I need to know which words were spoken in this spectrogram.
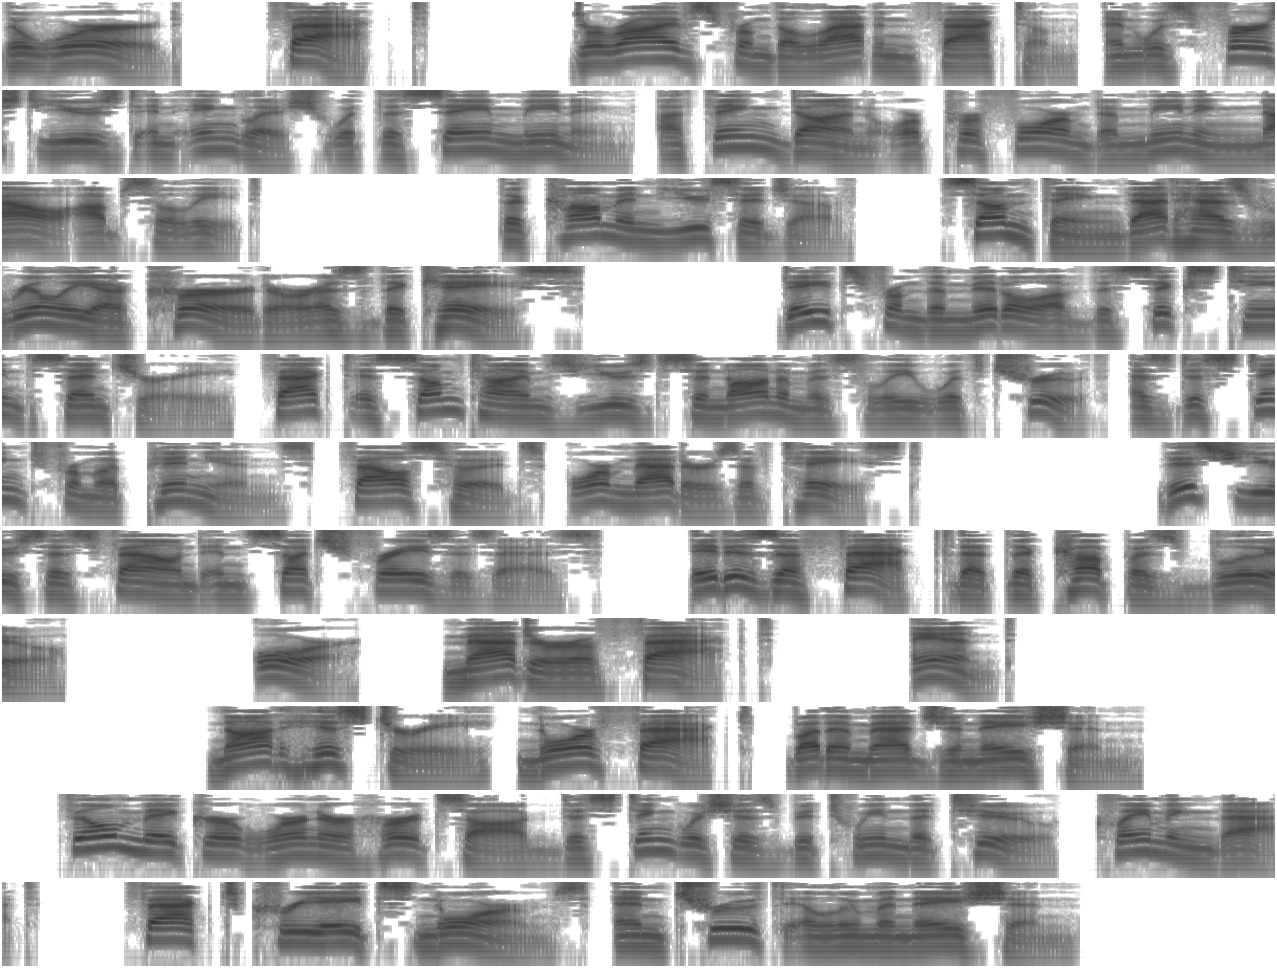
The word fact derives from the Latin factum, and was first used in English with the same meaning, a thing done or performed a meaning now obsolete. The common usage of something that has really occurred or is the case dates from the middle of the 16th century. Fact is sometimes used synonymously with truth, as distinct from opinions, falsehoods, or matters of taste. This use is found in such phrases as it is a fact that the cup is blue, or matter of fact, and not history, nor fact, but imagination. Filmmaker Werner Herzog distinguishes between the two, claiming that fact creates norms, and truth illumination.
